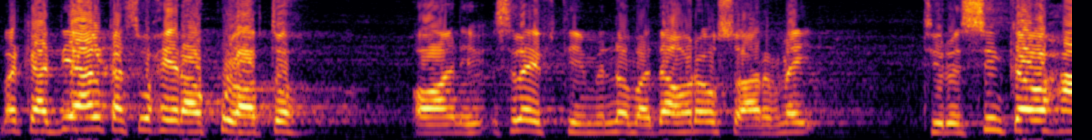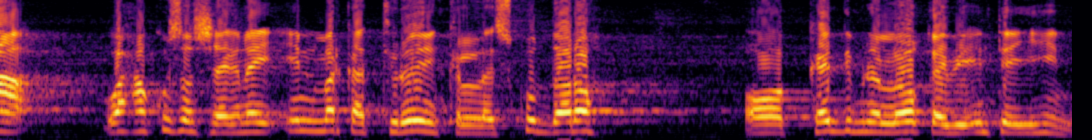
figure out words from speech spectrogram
Marka haddii aan halkaas wax yaraa ku laabto oo aan isla iftiimino maadaama hore u soo aragnay tirosinka waxaa waxaan ku soo sheegnay in marka tirooyinka la isku daro oo kadibna loo qaybiyo intay yihiin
